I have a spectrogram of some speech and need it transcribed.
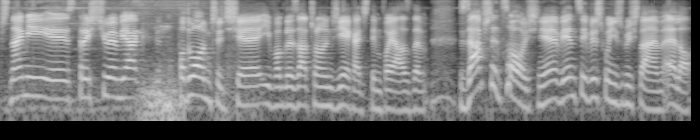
Przynajmniej e, streściłem jak podłączyć się i w ogóle zacząć jechać tym pojazdem. Zawsze coś, nie? Więcej wyszło niż myślałem, elo.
